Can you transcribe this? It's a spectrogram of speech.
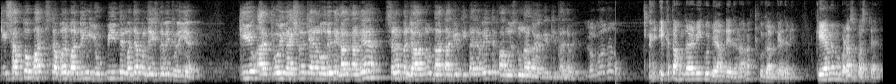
ਕਿ ਸਭ ਤੋਂ ਵੱਧ ਸਟਬਲ ਬਰਨਿੰਗ ਯੂਪੀ ਤੇ ਮੱਧ ਪ੍ਰਦੇਸ਼ ਦੇ ਵਿੱਚ ਹੋਈ ਹੈ। ਕਿ ਉਹ ਆ- ਕੋਈ ਨੈਸ਼ਨਲ ਚੈਨਲ ਉਹਦੇ ਤੇ ਗੱਲ ਕਰ ਰਿਹਾ ਸਿਰਫ ਪੰਜਾਬ ਨੂੰ ਨਾ ਟਾਰਗੇਟ ਕੀਤਾ ਜਾਵੇ ਤੇ ਫਾਰਮਰਸ ਨੂੰ ਨਾ ਟਾਰਗੇਟ ਕੀਤਾ ਜਾਵੇ। ਇੱਕ ਤਾਂ ਹੁੰਦਾ ਹੈ ਵੀ ਕੋਈ ਬਿਆਨ ਦੇ ਦੇਣਾ ਨਾ ਕੋਈ ਗੱਲ ਕਹਿ ਦੇਣੀ। ਕੇਐਮਐਮ ਬੜਾ ਸਪਸ਼ਟ ਹੈ।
